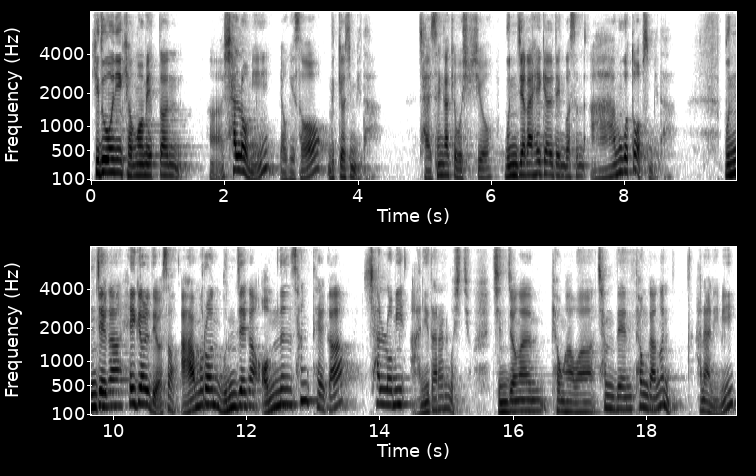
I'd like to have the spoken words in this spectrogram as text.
기도원이 경험했던 어, 샬롬이 여기서 느껴집니다. 잘 생각해 보십시오. 문제가 해결된 것은 아무것도 없습니다. 문제가 해결되어서 아무런 문제가 없는 상태가 샬롬이 아니다라는 것이죠. 진정한 평화와 참된 평강은 하나님이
